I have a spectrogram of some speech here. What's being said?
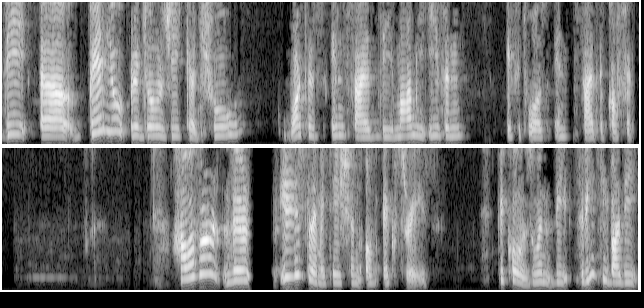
The uh, paleoradiology can show what is inside the mummy, even if it was inside a coffin. However, there is limitation of X-rays because when the 3D body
